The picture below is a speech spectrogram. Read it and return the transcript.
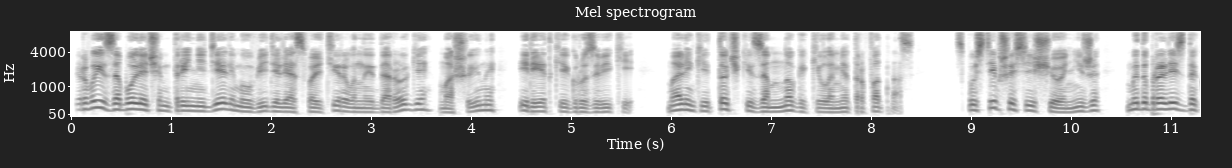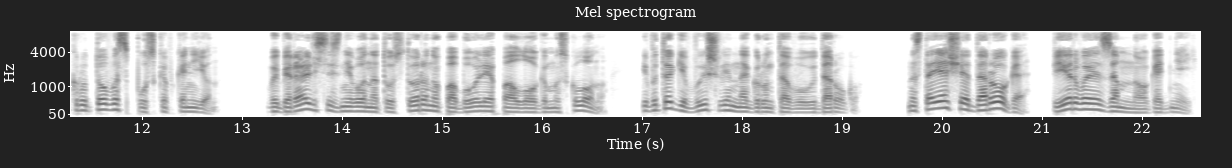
Впервые за более чем три недели мы увидели асфальтированные дороги, машины и редкие грузовики, маленькие точки за много километров от нас. Спустившись еще ниже, мы добрались до крутого спуска в каньон. Выбирались из него на ту сторону по более пологому склону и в итоге вышли на грунтовую дорогу. Настоящая дорога, Первое за много дней.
